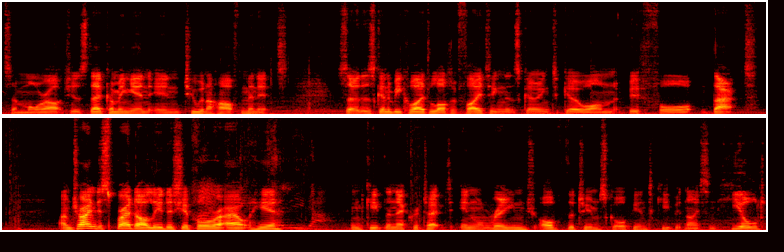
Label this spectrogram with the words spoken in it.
some more archers. They're coming in in two and a half minutes, so there's going to be quite a lot of fighting that's going to go on before that. I'm trying to spread our leadership aura out here and keep the Necrotect in range of the Tomb Scorpion to keep it nice and healed.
